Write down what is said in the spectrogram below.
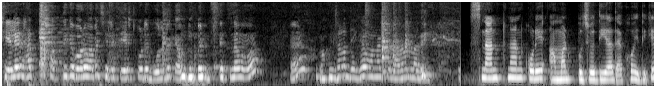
ছেলের হাতটা সব থেকে বড় হবে ছেলে টেস্ট করে বলবে কেমন হয়েছে। না বাবা? হ্যাঁ? মাংসটা দেখে মনে হচ্ছে দারুণ লাগে। স্নান টান করে আমার পুজো দিয়া দেখো এদিকে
